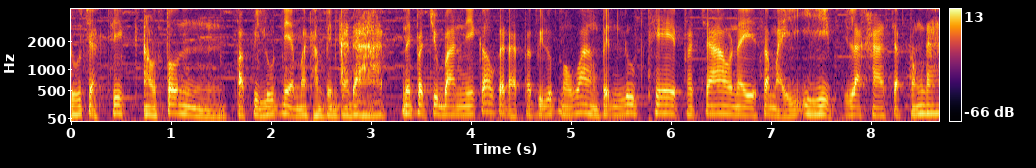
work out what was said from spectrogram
รู้จักที่เอาต้นปาปิรุสเนี่ยมาทำเป็นกระดาษ ในปัจจุบันนี้ก็เอากระดาษปาปิรุสมาว่างเป็นรูปเทพพระเจ้าในสมัยอียิปต์ราคาจับต้องได้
